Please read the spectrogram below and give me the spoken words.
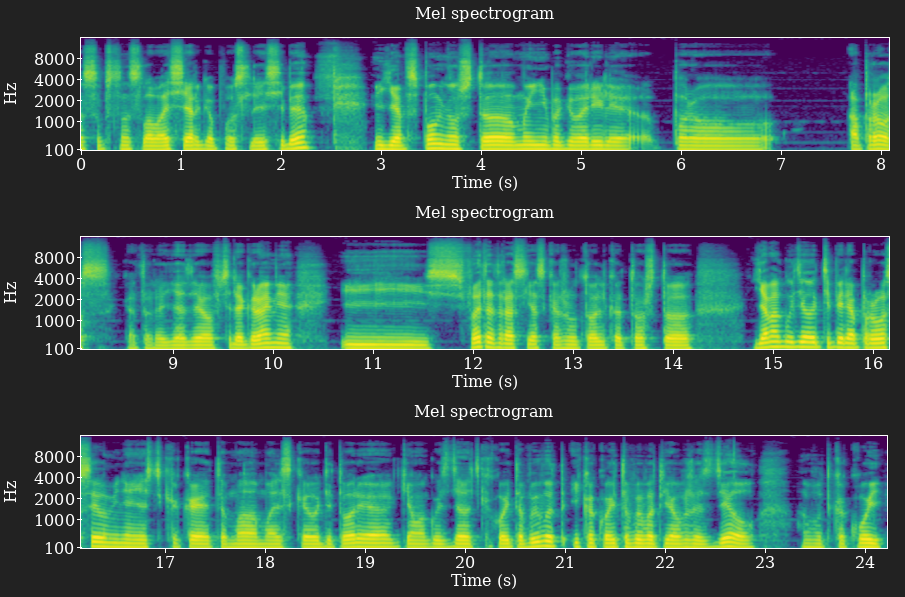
а, собственно, слова Серга после себя, я вспомнил, что мы не поговорили про опрос, который я сделал в Телеграме. И в этот раз я скажу только то, что я могу делать теперь опросы, у меня есть какая-то маломальская аудитория, я могу сделать какой-то вывод, и какой-то вывод я уже сделал. А вот какой,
